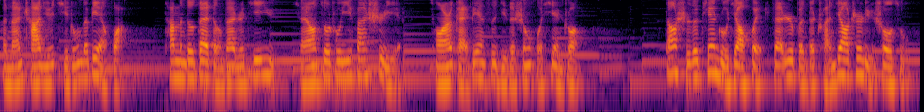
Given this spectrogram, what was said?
很难察觉其中的变化。他们都在等待着机遇，想要做出一番事业，从而改变自己的生活现状。当时的天主教会在日本的传教之旅受阻。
